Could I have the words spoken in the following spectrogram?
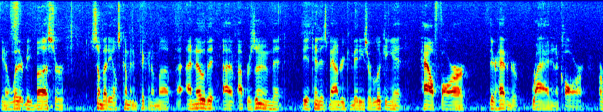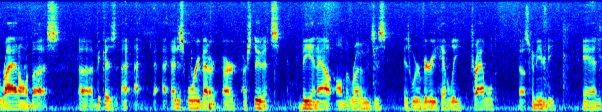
you know, whether it be bus or somebody else coming and picking them up. I, I know that, I, I presume that the attendance boundary committees are looking at how far they're having to ride in a car or ride on a bus. Uh, because I, I, I- just worry about our, our, our students being out on the roads as, as we're a very heavily traveled, uh, community. And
